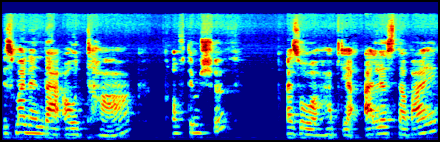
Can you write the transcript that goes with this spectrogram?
Ist man denn da autark auf dem Schiff? Also habt ihr alles dabei?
